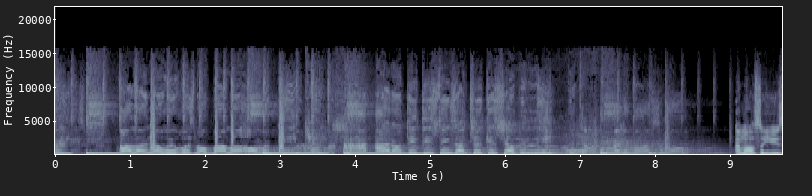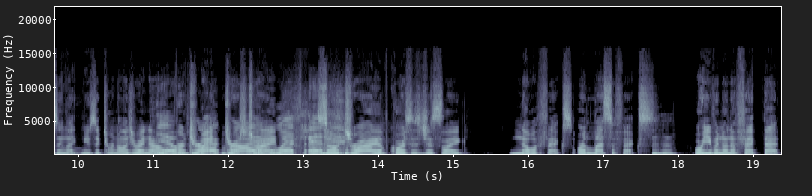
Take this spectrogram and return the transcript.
Uh, All I know it was Obama on repeat. Uh. I, I don't think these things I took is helping me. Uh. I some more. I'm also using like music terminology right now. Yeah, versus dry- wet versus dry, wet, and- so dry, of course, is just like no effects or less effects, Mm-hmm. or even an effect that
